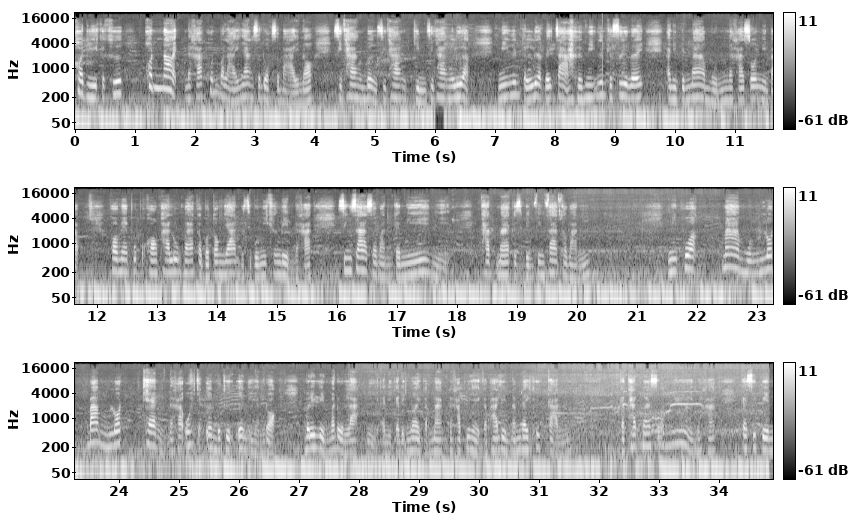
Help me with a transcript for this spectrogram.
ข้อดีก็คือคนน้อยนะคะ คนบหลายย่างสะดวกสบายเนาะสีทางเบิ่งสีทางกินสีทางเลือก มีเงินกันเลือกเลยจ้ามีเงินก็ซื้อเลย อันนี้เป็นม้าหมุนนะคะโซนนี้แบบพ่อแม่ผู้ปกครองพาลูกมากับบ่ต้องย่านบ่สิบ่มีเครื่องเล่นนะคะ ซิงซ่าสวรรค์ก็มีนี่ถัดมาก็สิเป็นซิงซ่าสวรรค์ มีพวกม้าหมุนรถบั้มรถ แข่งนะคะโอ้ยจะเอิ้นบ่ถึกเอิ้นอีหยังดอกบ่ได้เล่นมาโดนละนี่ อันนี้ก็เด็กน้อยกับมากนะคะผู้ใหญ่กับพาเล่นน้ำได้คือกันกระทัดมาโซนนี้นะคะก็สิเป็น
